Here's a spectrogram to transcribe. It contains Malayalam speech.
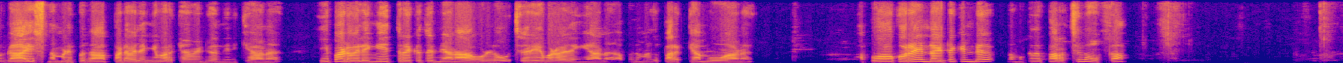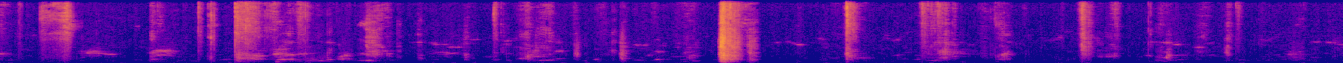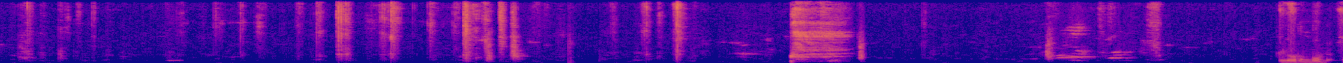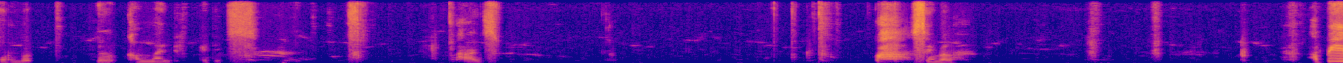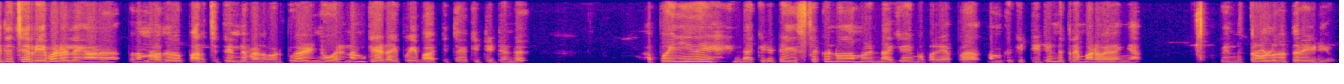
അപ്പൊ ഗായ്സ് നമ്മളിപ്പോ ഇതാ പടവലങ്ങി പറിക്കാൻ വേണ്ടി വന്നിരിക്കുകയാണ്. ഈ പടവലങ്ങി ഇത്രയൊക്കെ തന്നെയാണ് ആവുള്ളൂ. ചെറിയ പടവലങ്ങിയാണ്. അപ്പൊ നമ്മളിത് പറിക്കാൻ പോവാണ്. അപ്പോ കുറെ ഉണ്ടായിട്ടൊക്കെ ഉണ്ട്. നമുക്കിത് പറിച്ചു നോക്കാം. ഉറുമ്പുണ്ട് ഉറുമ്പ് കമാൻഡ് ഹായ്സ് സിമ്പിൾ അപ്പൊ ഇത് ചെറിയ പടലങ്ങാണ് അപ്പൊ നമ്മളത് പറിച്ചിട്ടുണ്ട്. വിളവെടുപ്പ് കഴിഞ്ഞു. ഒരെണ്ണം കേടായി പോയി ബാക്കിയൊക്കെ കിട്ടിയിട്ടുണ്ട്. അപ്പൊ ഇനി ഇത് ഉണ്ടാക്കിയിട്ട് ടേസ്റ്റ് ഒക്കെ ഉണ്ടോ നമ്മൾ ഉണ്ടാക്കി കഴിയുമ്പോ പറയാം. അപ്പൊ നമുക്ക് കിട്ടിയിട്ടുണ്ട് ഇത്രയും പടവലങ്ങ. അപ്പൊ ഇത് ഇത്ര ഉള്ളൂ ഇന്നത്തെ വീഡിയോ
